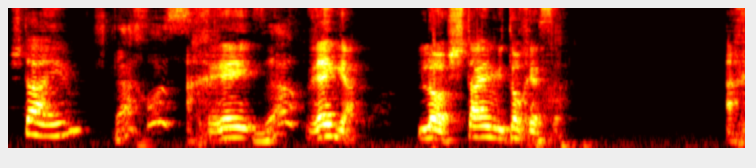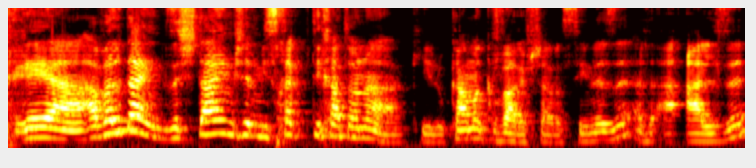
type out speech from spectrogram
שתיים, שתי אחוז? אחרי, זהו. רגע, לא, שתיים מתוך עשר. אחרי ה... אבל עדיין, זה שתיים של משחק פתיחת עונה, כאילו כמה כבר אפשר לשים לזה, על, על זה.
